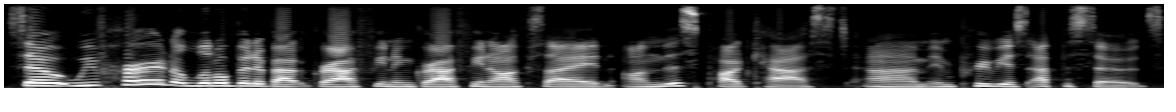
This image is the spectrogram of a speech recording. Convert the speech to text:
So, we've heard a little bit about graphene and graphene oxide on this podcast um, in previous episodes,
